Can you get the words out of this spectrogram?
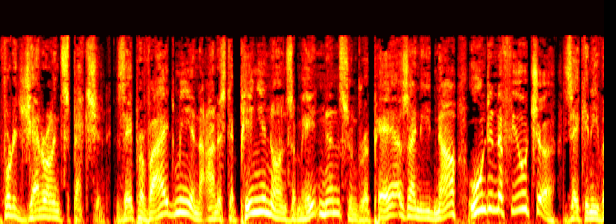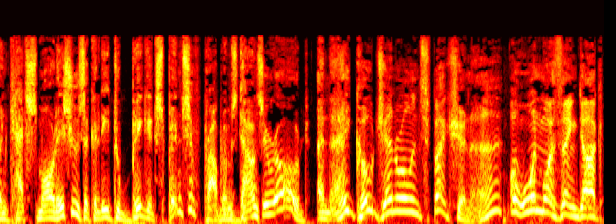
for a general inspection. They provide me an honest opinion on the maintenance and repairs I need now and in the future. They can even catch small issues that could lead to big expensive problems down the road. An AGCO general inspection, huh? Oh, one more thing, Doc.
